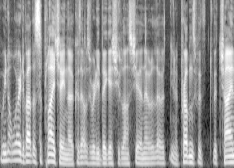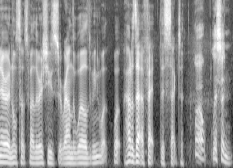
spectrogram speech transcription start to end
Are we not worried about the supply chain though? Because that was a really big issue last year, and there were, there were you know problems with, with China and all sorts of other issues around the world. I mean, what, what how does that affect this sector? Well, listen,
